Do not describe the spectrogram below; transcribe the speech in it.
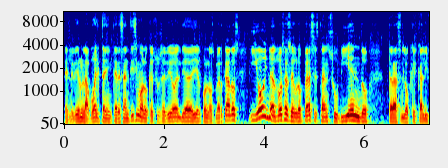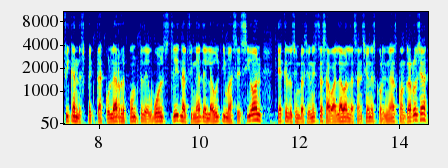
le dieron la vuelta, interesantísimo lo que sucedió el día de ayer con los mercados y hoy las bolsas europeas están subiendo tras lo que califican de espectacular repunte de Wall Street al final de la última sesión, ya que los inversionistas avalaban las sanciones coordinadas contra Rusia,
